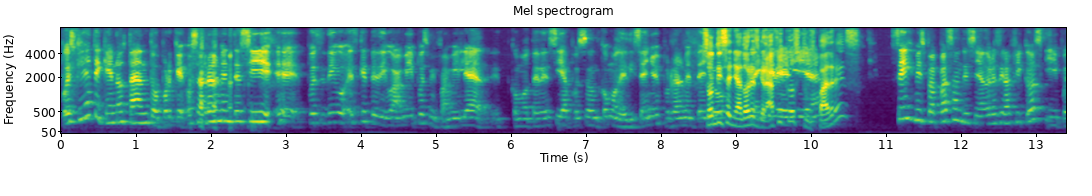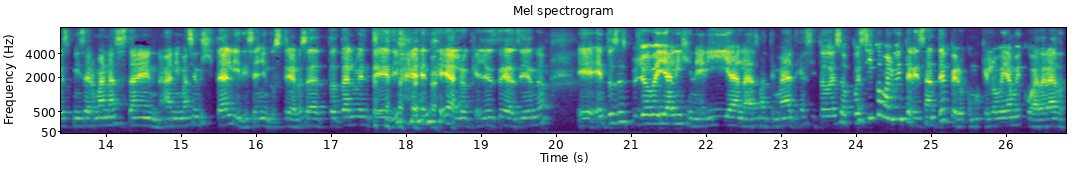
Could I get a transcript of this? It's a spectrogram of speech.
Pues fíjate que no tanto, porque, o sea, realmente sí, eh, pues digo, es que te digo, a mí, pues mi familia, como te decía, pues son como de diseño y pues realmente... ¿Son diseñadores gráficos tus padres? Sí, mis papás son diseñadores gráficos y pues mis hermanas están en animación digital y diseño industrial, o sea, totalmente diferente a lo que yo estoy haciendo. Eh, entonces, pues yo veía la ingeniería, las matemáticas y todo eso, pues sí como algo interesante, pero como que lo veía muy cuadrado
